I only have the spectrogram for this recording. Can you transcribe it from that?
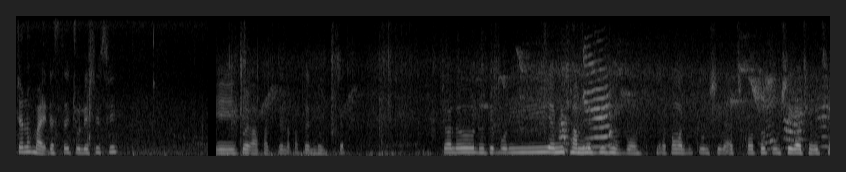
চলো, বাড়ির রাস্তায় চলে এসেছি। এই করে লাফাতে লাফাতে ঢুকছে। চলো, ঢুকে পড়ি। আমি সামনের দিয়ে ঢুকবো। দেখো আমাদের তুলসী গাছ, কত তুলসী গাছ হয়েছে।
